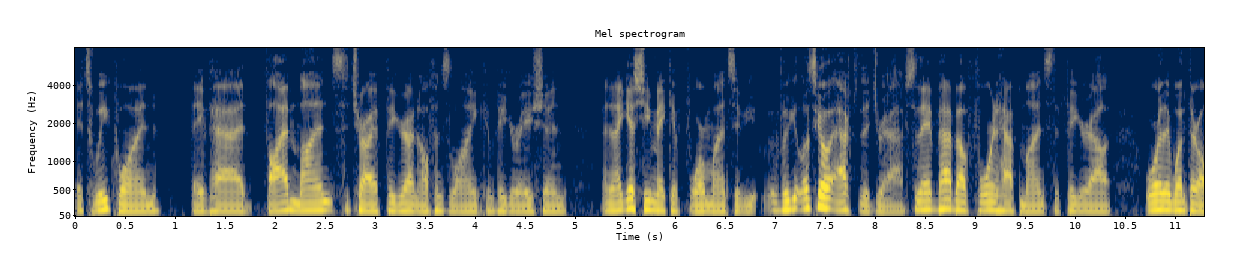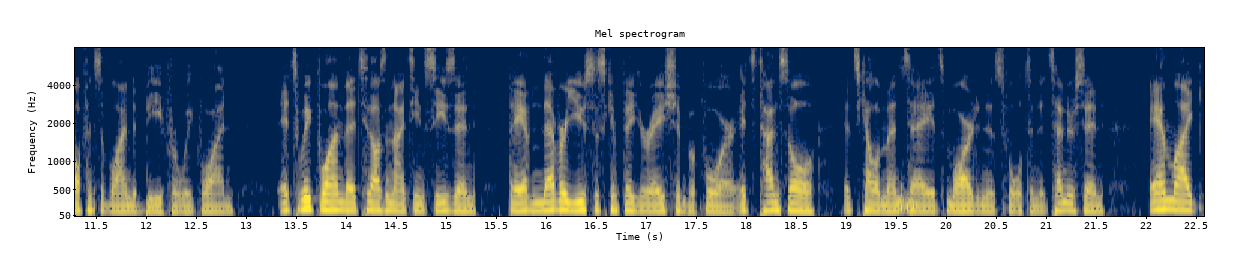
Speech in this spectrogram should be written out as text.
it's week one. They've had five months to try to figure out an offensive line configuration, and I guess you make it four months if you. If we let's go after the draft, so they've had about four and a half months to figure out where they want their offensive line to be for week one. It's week one, the 2019 season. They have never used this configuration before. It's Tunsil, it's Kelemete, it's Martin, it's Fulton, it's Henderson, and like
